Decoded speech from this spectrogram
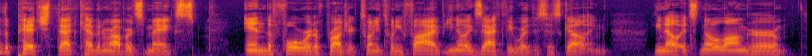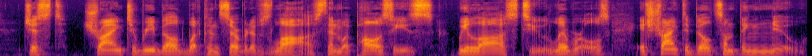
the pitch that Kevin Roberts makes in the foreword of Project 2025, you know exactly where this is going. You know, it's no longer just trying to rebuild what conservatives lost and what policies we lost to liberals. It's trying to build something new,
